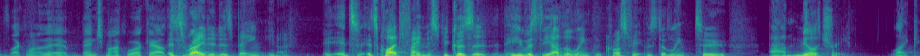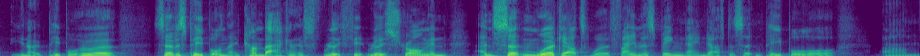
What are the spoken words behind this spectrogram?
It's like one of their benchmark workouts. it's rated as being, you know, it's, it's quite famous because uh, he was the other link with CrossFit was the link to um, military. Like, you know, people who are service people and they'd come back and they're really fit, really strong. And, and certain workouts were famous being named after certain people or um,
